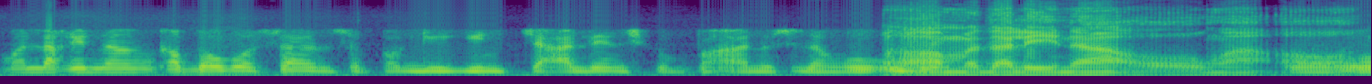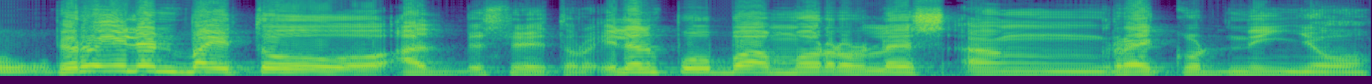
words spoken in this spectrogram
malaki na ang kabawasan sa pagiging challenge kung paano silang uuwi. Ah, madali na. Oo nga. oo. Oo. Pero ilan ba ito, Administrator? Ilan po ba more or less ang record ninyo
